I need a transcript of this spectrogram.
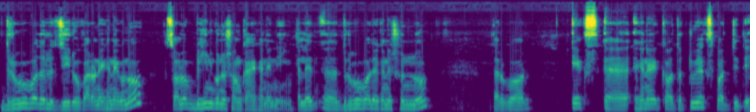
ধ্রুবপদ হলো জিরো, কারণ এখানে কোনো চলকবিহীন কোনো সংখ্যা এখানে নেই। তাহলে ধ্রুবপদ এখানে শূন্য, তারপর এক্স এখানে কত? টু এক্স পদটিতে।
